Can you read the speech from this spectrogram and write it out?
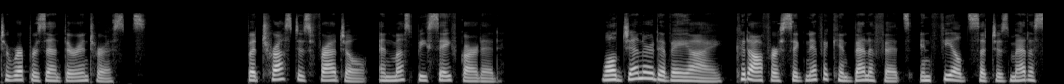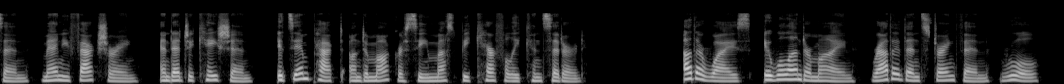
to represent their interests. But trust is fragile and must be safeguarded. While generative AI could offer significant benefits in fields such as medicine, manufacturing, and education, its impact on democracy must be carefully considered. Otherwise, it will undermine, rather than strengthen, rule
